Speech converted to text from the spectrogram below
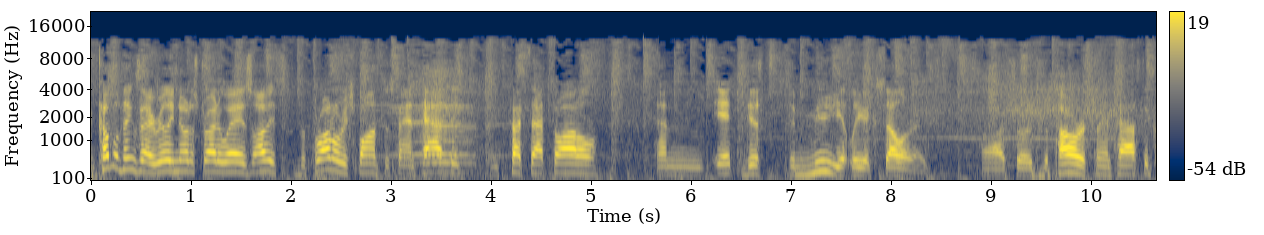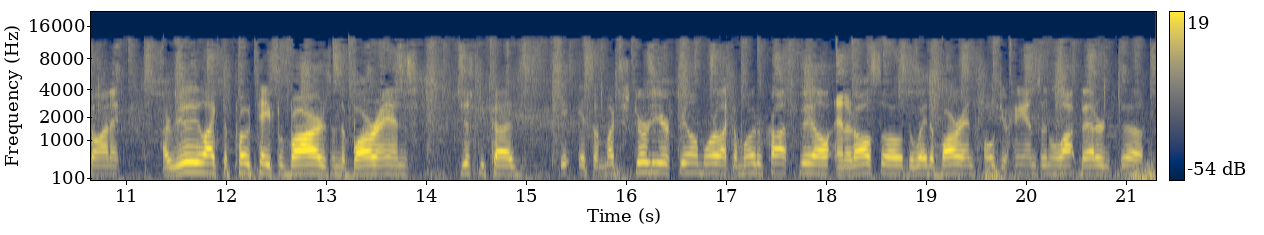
A couple things that I really noticed right away is obviously the throttle response is fantastic. You touch that throttle and it just immediately accelerates. Uh, so the power is fantastic on it. I really like the Pro Taper bars and the bar ends just because it, it's a much sturdier feel, more like a motocross feel, and it also, the way the bar ends hold your hands in a lot better than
